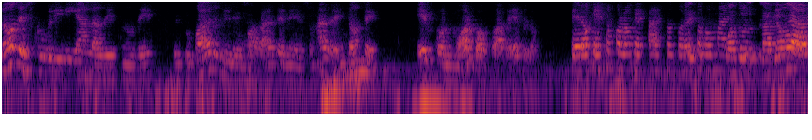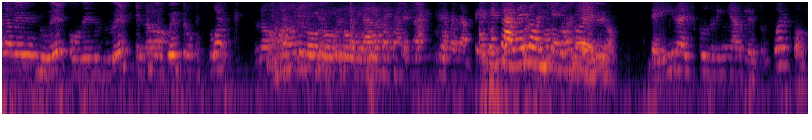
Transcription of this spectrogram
no descubrirían la desnudez de su padre ni de de su padre ni de su madre. Entonces, él con morbo fue a verlo. Pero que eso fue lo que pasó, por eso lo Cuando maldijo. la Biblia No. habla de desnudez o de desnudez, es un encuentro sexual. No, Más no que lo- lo- lo-. Hay que saberlo entender. De ir a escudriñarle su cuerpo,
